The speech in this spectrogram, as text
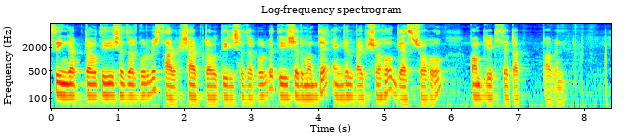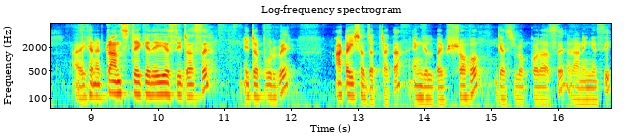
সিঙ্গারটাও তিরিশ হাজার পড়বে শার- শার্পটাও তিরিশ হাজার পড়বে, তিরিশের মধ্যে অ্যাঙ্গেল পাইপ সহ, গ্যাস সহ কমপ্লিট সেট পাবেন। আর এখানে ট্রান্সটেকের এই এসিটা আছে, এটা পড়বে আটাইশ হাজার টাকা, অ্যাঙ্গেল পাইপ সহ গ্যাস লক করা আছে, রানিং এসি।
